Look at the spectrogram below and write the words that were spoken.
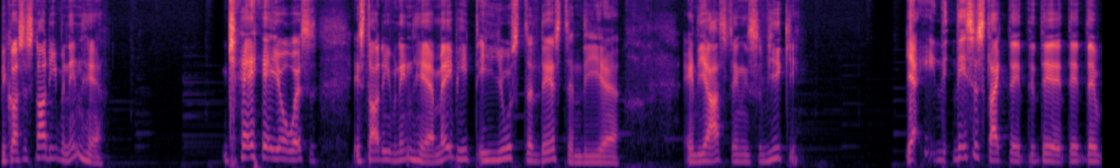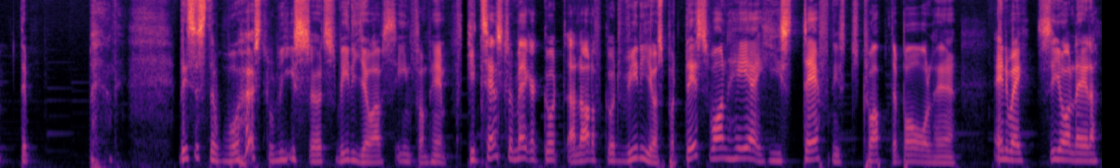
Because it's not even in here. KAOS is not even in here. Maybe he, used the list in the uh, in the Arch Linux wiki. Yeah, this is like the the the the, the, the This is the worst research video I've seen from him. He tends to make a good, a lot of good videos, but this one here, he's definitely dropped the ball here. Anyway, see you all later.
